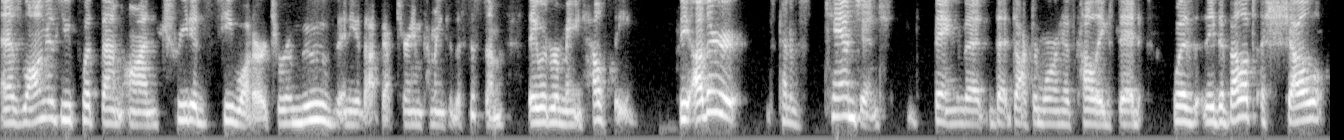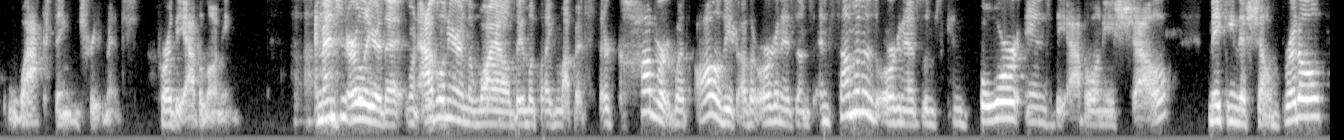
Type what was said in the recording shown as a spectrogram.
And as long as you put them on treated seawater to remove any of that bacterium coming to the system, they would remain healthy. The other kind of tangent thing that, that Dr. Moore and his colleagues did was they developed a shell waxing treatment for the abalone. I mentioned earlier that when abalone are in the wild, they look like Muppets. They're covered with all of these other organisms, and some of those organisms can bore into the abalone shell making the shell brittle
